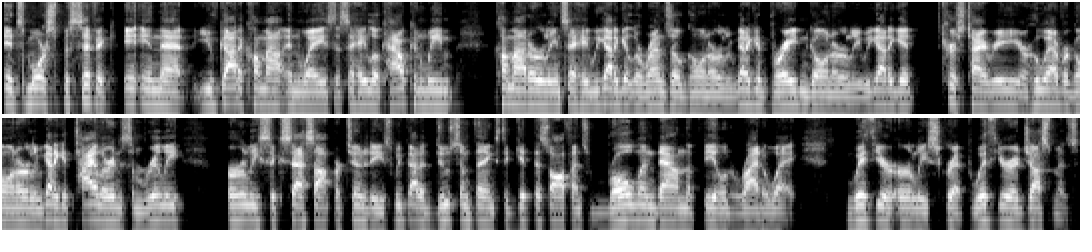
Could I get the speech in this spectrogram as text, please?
It's more specific in, in that you've got to come out in ways to say, hey, look, how can we come out early and say, hey, we got to get Lorenzo going early. We got to get Braden going early. We got to get Chris Tyree or whoever going early. We got to get Tyler into some really early success opportunities. We've got to do some things to get this offense rolling down the field right away with your early script, with your adjustments.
